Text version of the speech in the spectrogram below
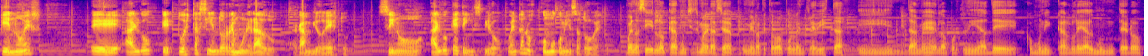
que no es eh, algo que tú estás siendo remunerado a cambio de esto, sino algo que te inspiró. Cuéntanos cómo comienza todo esto. Bueno, sí, Loca, muchísimas gracias primero que todo por la entrevista y darme la oportunidad de comunicarle al mundo entero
